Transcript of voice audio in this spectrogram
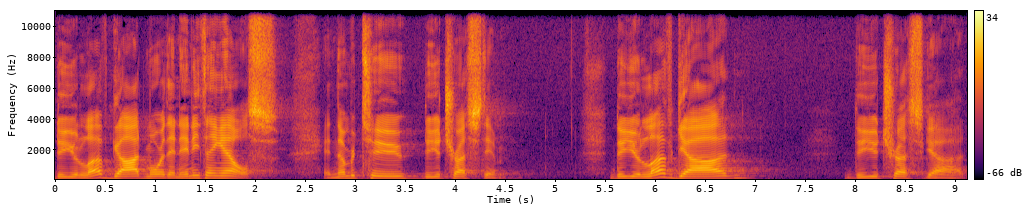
Do you love God more than anything else? And number two, do you trust him? Do you love God? Do you trust God?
